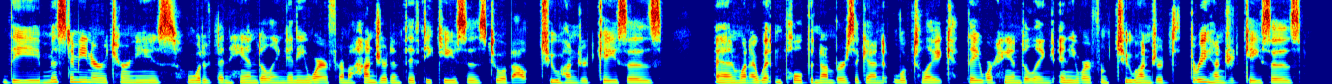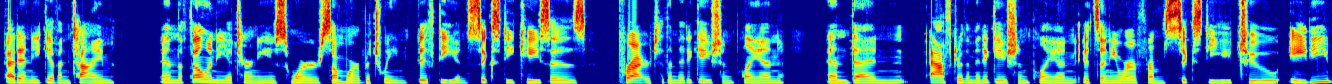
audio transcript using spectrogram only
the misdemeanor attorneys would have been handling anywhere from 150 cases to about 200 cases. And when I went and pulled the numbers again, it looked like they were handling anywhere from 200 to 300 cases at any given time. And the felony attorneys were somewhere between 50 and 60 cases prior to the mitigation plan. And then after the mitigation plan, it's anywhere from 60 to 80.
